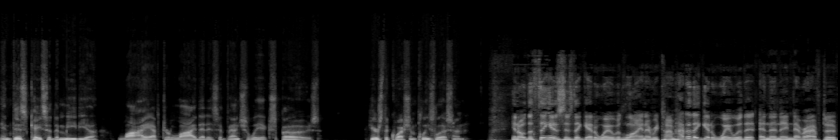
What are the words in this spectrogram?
In this case of the media, lie after lie that is eventually exposed. Here's the question. Please listen. You know, the thing is, is they get away with lying every time. How do they get away with it and then they never have to,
